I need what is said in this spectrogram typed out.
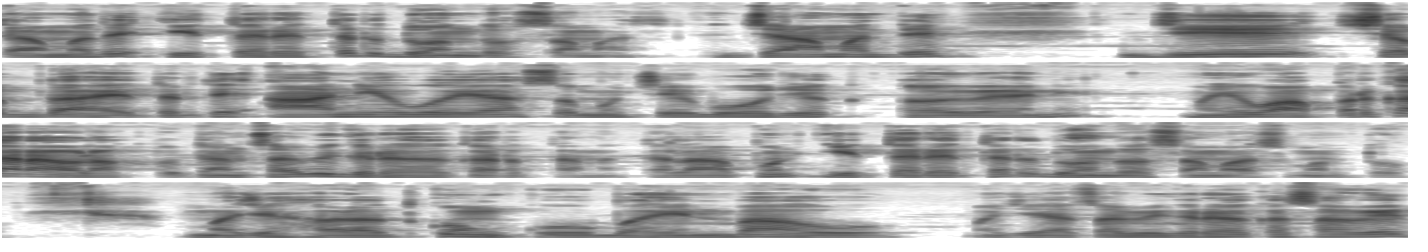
त्यामध्ये इतरेतर द्वंद्व समास. ज्यामध्ये जे शब्द आहेत तर ते आणि व या समुच्चय बोधक अव्ययाने म्हणजे वापर करावा लागतो त्यांचा विग्रह करताना. त्याला आपण इतरेतर द्वंद्व समास म्हणतो. म्हणजे हळद कुंकू बहीण भाऊ. म्हणजे याचा विग्रह कसा होईल?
